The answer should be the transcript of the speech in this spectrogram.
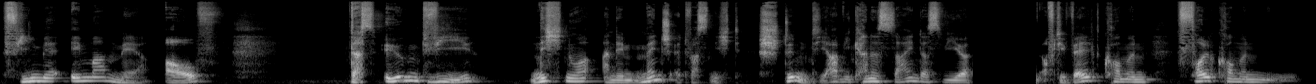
fiel mir immer mehr auf, dass irgendwie nicht nur an dem Mensch etwas nicht stimmt. Ja, wie kann es sein, dass wir auf die Welt kommen, vollkommen,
